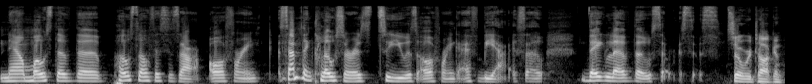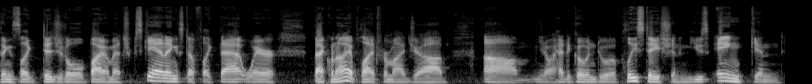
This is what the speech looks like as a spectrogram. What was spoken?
now most of the post offices are offering something closer to you is offering FBI. So they love those services. So we're talking things like digital biometric scanning, stuff like that, where back when I applied for my job, um, you know, I had to go into a police station and use ink and,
